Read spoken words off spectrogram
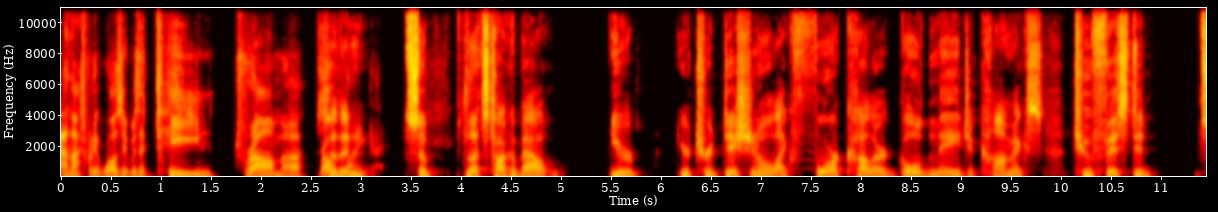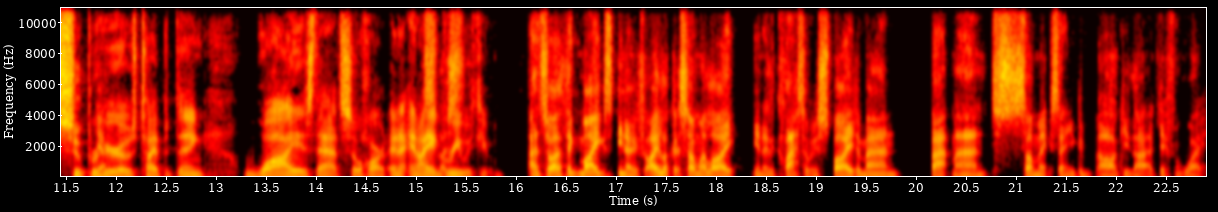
and that's what it was. It was a teen drama role playing game. So let's talk about your your traditional like four color golden age of comics, two fisted superheroes yeah. type of thing why is that so hard? And, and I agree with you. And so I think my you know, if I look at somewhere like, you know, the classic with Spider-Man, Batman, to some extent, you could argue that a different way.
